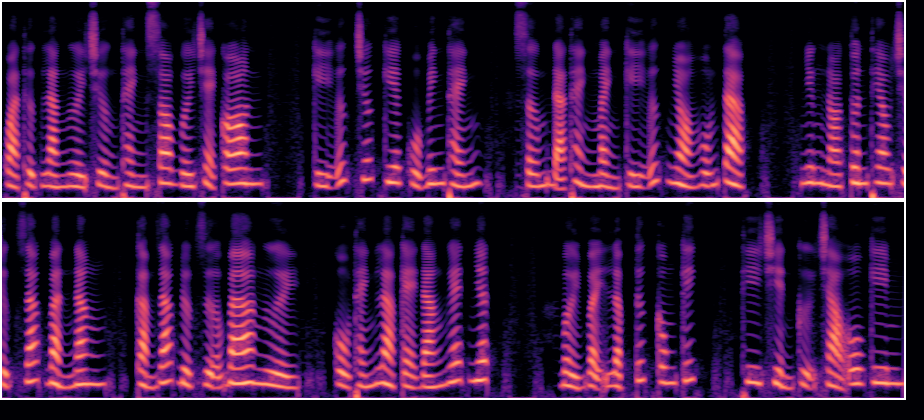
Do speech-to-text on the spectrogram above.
quả thực là người trưởng thành so với trẻ con. Ký ức trước kia của binh thánh, sớm đã thành mảnh ký ức nhỏ hỗn tạp. Nhưng nó tuân theo trực giác bản năng, cảm giác được giữa ba người, cổ thánh là kẻ đáng ghét nhất. Bởi vậy lập tức công kích, thi triển cự trảo ô kim,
